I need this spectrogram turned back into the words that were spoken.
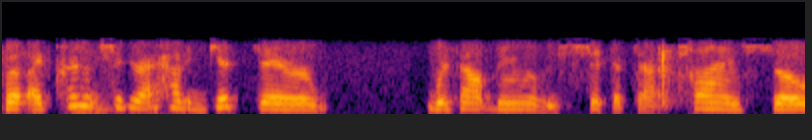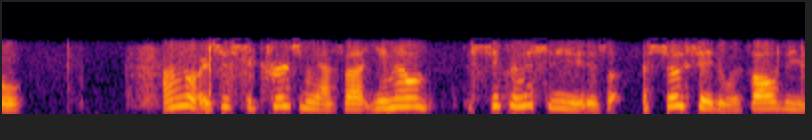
But I couldn't figure out how to get there without being really sick at that time. So I don't know. It just occurred to me. I thought, you know, synchronicity is associated with all these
